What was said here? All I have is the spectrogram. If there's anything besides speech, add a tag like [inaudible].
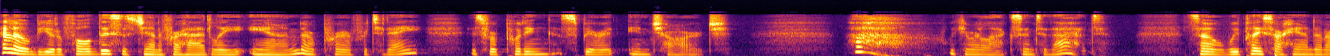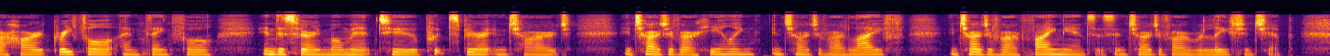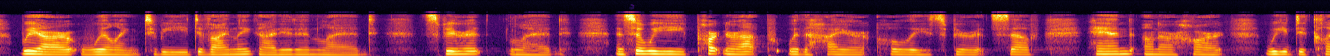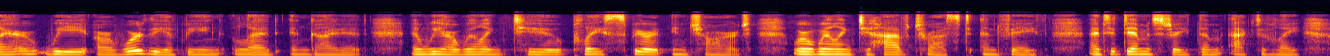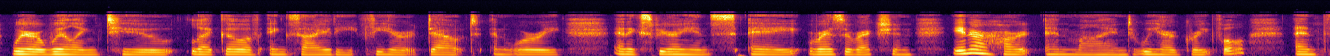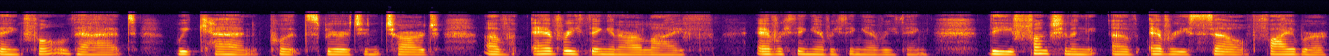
Hello, beautiful. This is Jennifer Hadley, and our prayer for today is for putting spirit in charge. Ah [sighs] we can relax into that. So we place our hand on our heart, grateful and thankful in this very moment to put spirit in charge, in charge of our healing, in charge of our life, in charge of our finances, in charge of our relationship. We are willing to be divinely guided and led, spirit led. And so we partner up with the higher Holy Spirit self hand on our heart, we declare we are worthy of being led and guided, and we are willing to place Spirit in charge. We're willing to have trust and faith and to demonstrate them actively. We're willing to let go of anxiety, fear, doubt, and worry and experience a resurrection in our heart and mind. We are grateful and thankful that we can put Spirit in charge of everything in our life. Everything, everything, everything. The functioning of every cell, fiber,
